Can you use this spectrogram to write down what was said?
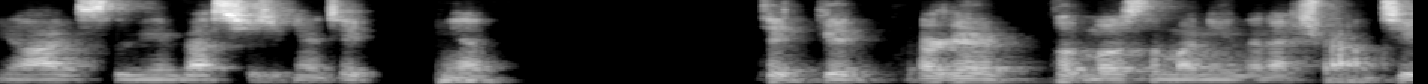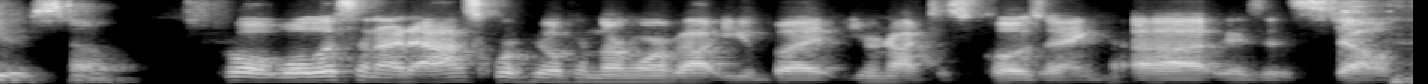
you know, obviously the investors are going to take, you know, take good, are going to put most of the money in the next round too. So, cool. Well, listen, I'd ask where people can learn more about you, but you're not disclosing. Uh, is it stealth?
